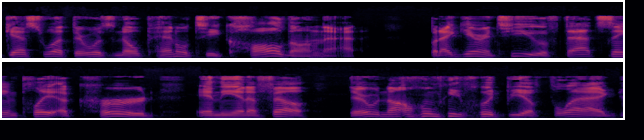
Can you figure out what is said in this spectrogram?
guess what? There was no penalty called on that. But I guarantee you, if that same play occurred in the NFL, there would not only would be a flag,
